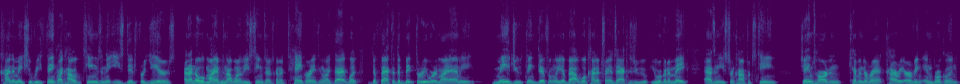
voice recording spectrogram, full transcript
kind of makes you rethink like how teams in the East did for years. And I know Miami's not one of these teams that's going to tank or anything like that, but the fact that the big three were in Miami made you think differently about what kind of transactions you, you were going to make as an Eastern Conference team. James Harden, Kevin Durant, Kyrie Irving in Brooklyn,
